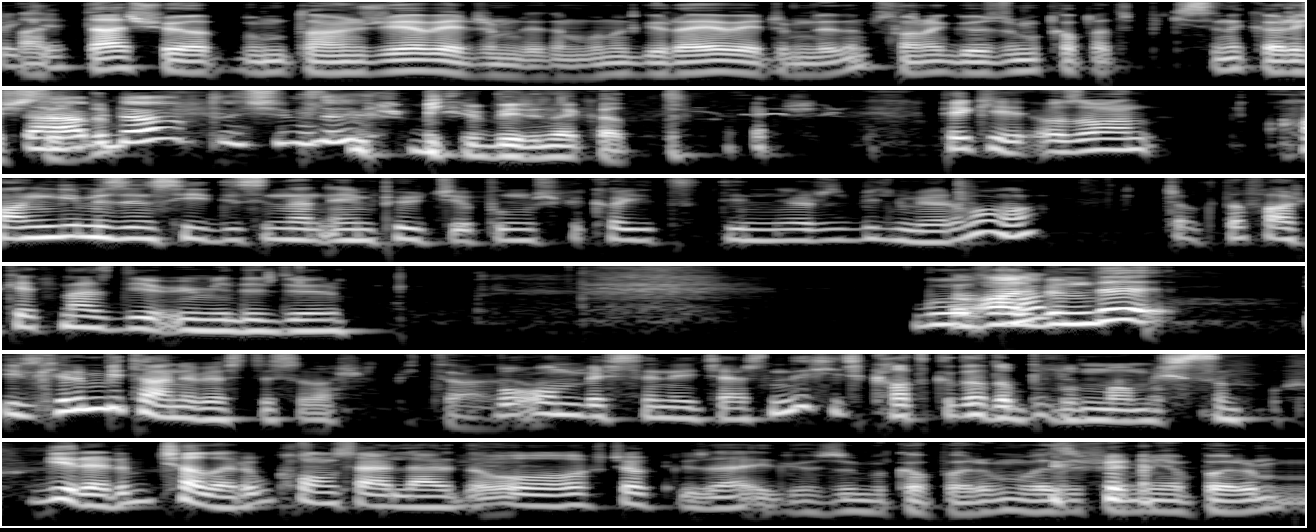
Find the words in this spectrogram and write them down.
peki. Hatta şöyle bunu Tanju'ya veririm dedim. Bunu Güray'a veririm dedim. Sonra gözümü kapatıp ikisini Abi karıştırdım. ne yaptın şimdi? Birbirine kattım. Peki o zaman hangimizin CD'sinden MP3 yapılmış bir kayıt dinliyoruz bilmiyorum ama çok da fark etmez diye ümit ediyorum. Bu zaman... albümde İlker'in bir tane bestesi var. Bir tane. Bu 15 sene içerisinde hiç katkıda da bulunmamışsın. Girerim, çalarım konserlerde. Oo çok güzel. Gözümü kaparım, vazifemi yaparım.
